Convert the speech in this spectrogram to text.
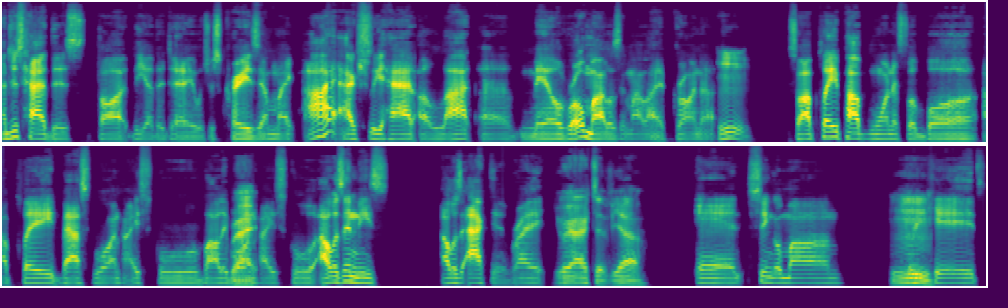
I just had this thought the other day, which is crazy. I'm like, I actually had a lot of male role models in my life growing up. Mm. So I played Pop Warner football. I played basketball in high school, volleyball right. in high school. I was in these, I was active, right? You were active, yeah. And single mom, mm. three kids.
